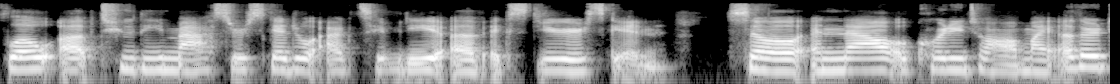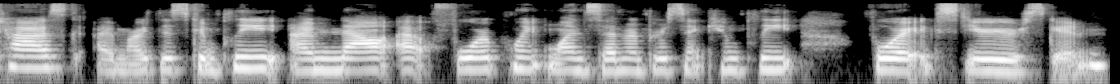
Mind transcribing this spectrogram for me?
flow up to the master schedule activity of exterior skin. So, and now according to all my other tasks, I marked this complete. I'm now at 4.17% complete for exterior skin.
